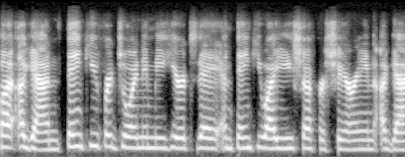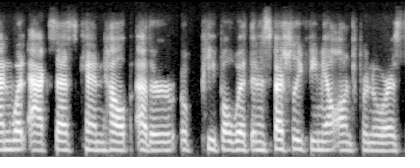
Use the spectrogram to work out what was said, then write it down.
But again, thank you for joining me here today today. And thank you, Ayesha, for sharing again what Access can help other people with, and especially female entrepreneurs.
